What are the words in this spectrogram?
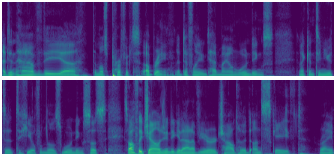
I didn't have the uh, the most perfect upbringing. I definitely had my own woundings, and I continue to to heal from those woundings. So it's it's awfully challenging to get out of your childhood unscathed, right?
